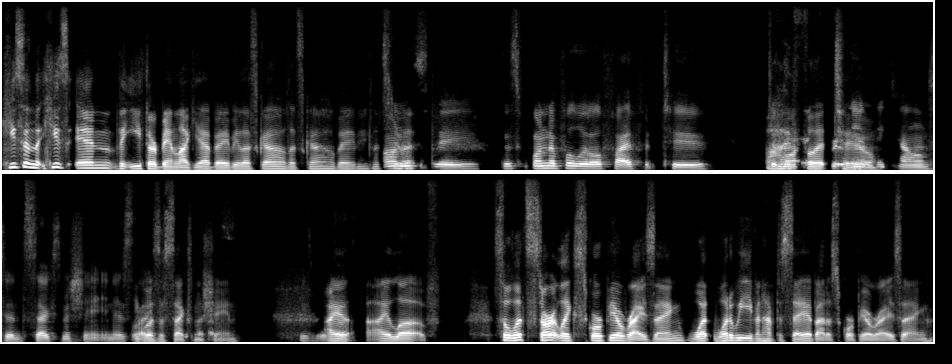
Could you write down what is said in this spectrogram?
He's in the he's in the ether being like, "Yeah, baby, let's go. Let's go, baby. Let's do it." This wonderful little 5'2" 5 demonic, foot 2. talented sex machine is He like was a sex machine. I. I love. So let's start like Scorpio rising. What what do we even have to say about a Scorpio rising?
